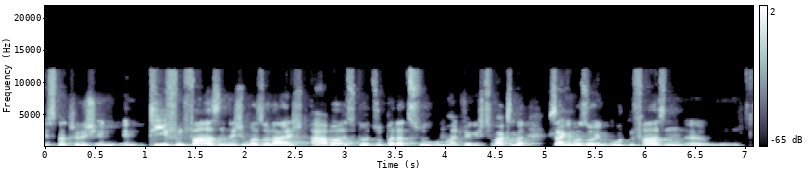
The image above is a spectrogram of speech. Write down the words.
ist natürlich in, in tiefen Phasen nicht immer so leicht, aber es gehört super dazu, um halt wirklich zu wachsen. Weil ich sage immer so, in guten Phasen, äh,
